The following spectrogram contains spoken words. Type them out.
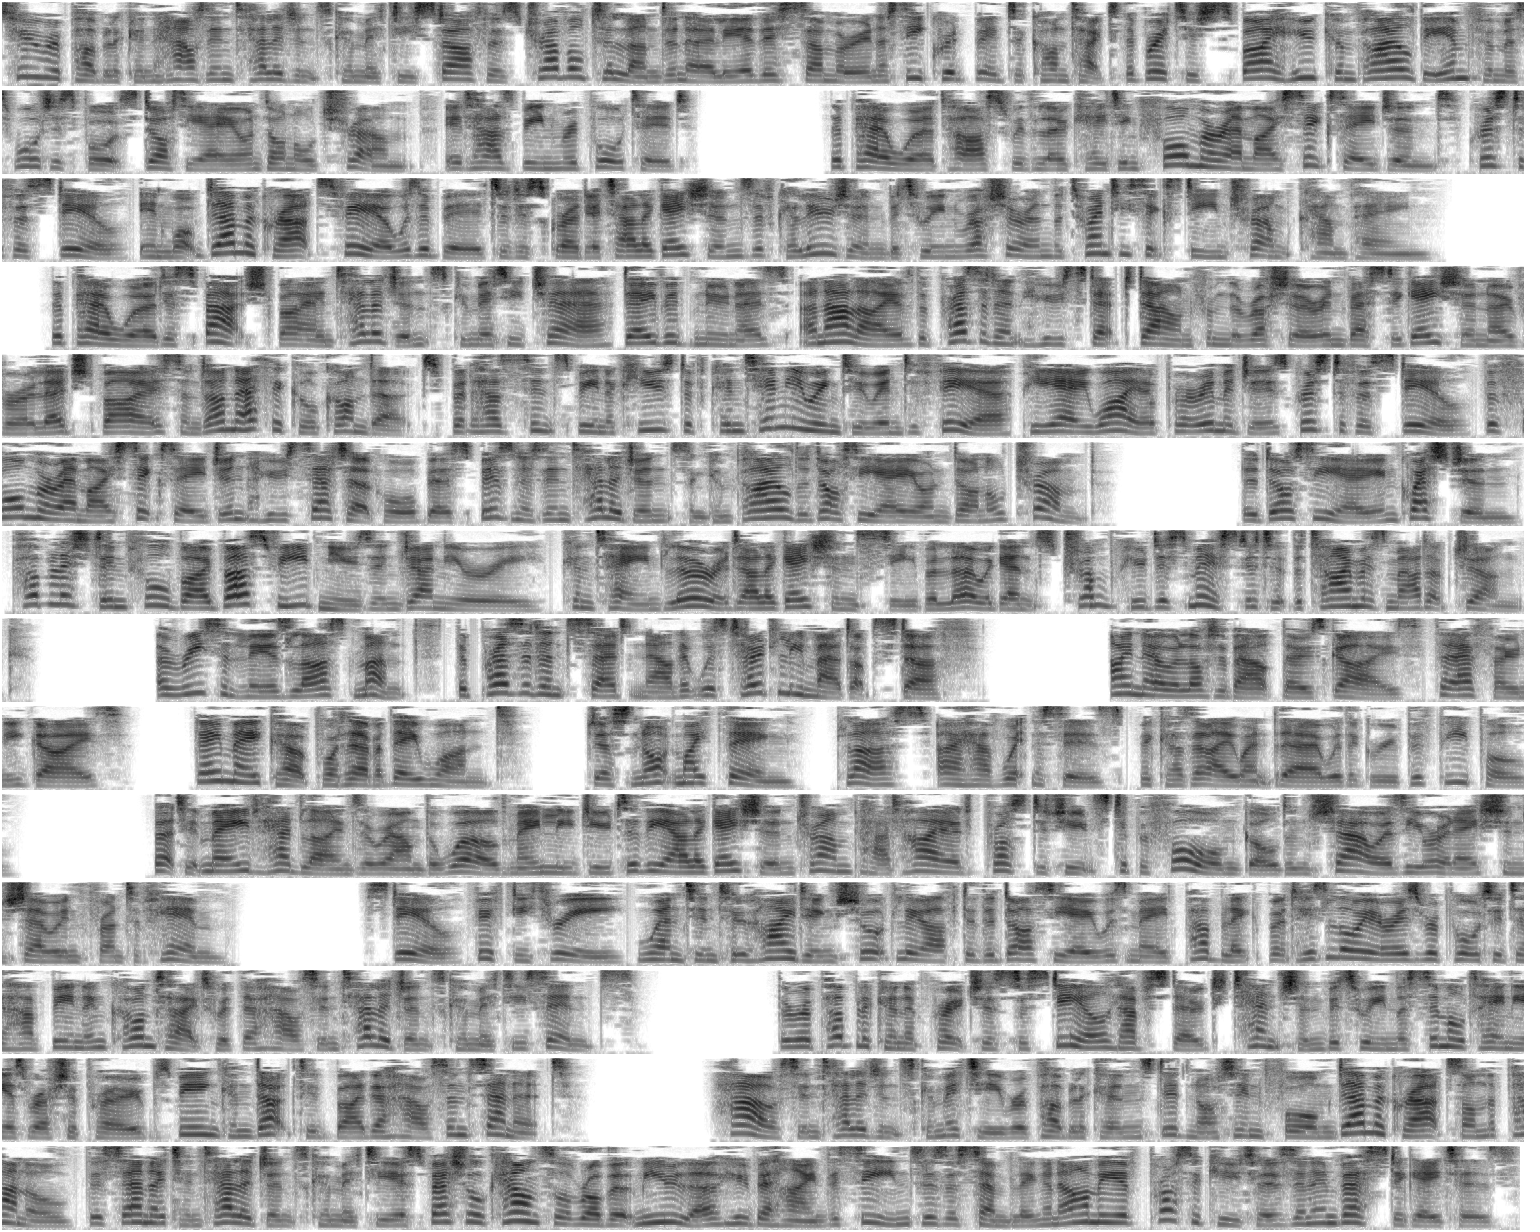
Two Republican House Intelligence Committee staffers traveled to London earlier this summer in a secret bid to contact the British spy who compiled the infamous Watersports dossier on Donald Trump, it has been reported. The pair were tasked with locating former MI6 agent, Christopher Steele, in what Democrats fear was a bid to discredit allegations of collusion between Russia and the 2016 Trump campaign. The pair were dispatched by Intelligence Committee Chair, Devin Nunes, an ally of the president who stepped down from the Russia investigation over alleged bias and unethical conduct, but has since been accused of continuing to interfere. PA per images Christopher Steele, the former MI6 agent who set up Orbis Business Intelligence and compiled a dossier on Donald Trump. The dossier in question, published in full by BuzzFeed News in January, contained lurid allegations see below against Trump who dismissed it at the time as made-up junk. A recently as last month, the president said, now that was totally made-up stuff. I know a lot about those guys, they're phony guys. They make up whatever they want. Just not my thing. Plus, I have witnesses, because I went there with a group of people. But it made headlines around the world mainly due to the allegation Trump had hired prostitutes to perform Golden Shower's urination show in front of him. Steele, 53, went into hiding shortly after the dossier was made public but his lawyer is reported to have been in contact with the House Intelligence Committee since. The Republican approaches to Steele have stoked tension between the simultaneous Russia probes being conducted by the House and Senate. House Intelligence Committee Republicans did not inform Democrats on the panel. The Senate Intelligence Committee a special counsel Robert Mueller who behind the scenes is assembling an army of prosecutors and investigators.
